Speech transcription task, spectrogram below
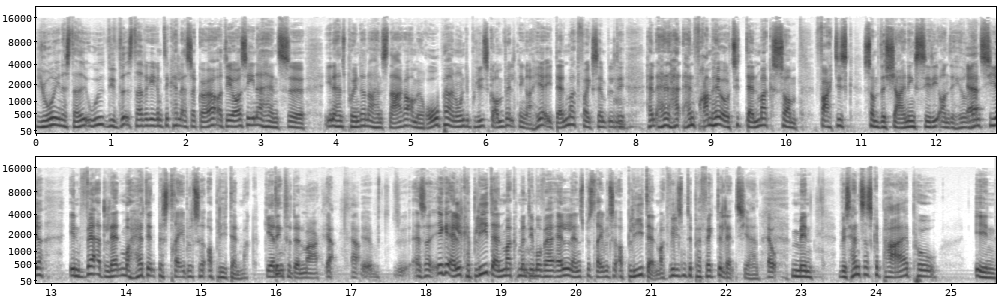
juryen er stadig ude. Vi ved stadigvæk ikke, om det kan lade sig gøre, og det er også en af hans, øh, en af hans pointer, når han snakker om Europa og nogle af de politiske omvæltninger her i Danmark for eksempel. Mm. Det, han, han, han- fremhæver jo tit Danmark som faktisk som the shining city on the hill. Ja. Han siger, en hvert land må have den bestræbelse at blive Danmark. Getting to Denmark. Ja. ja. ja. Altså, ikke alle kan blive Danmark, men det må være alle lands bestræbelse at blive Danmark. Vi er ligesom det perfekte land, siger han. Jo. Men hvis han så skal pege på en,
